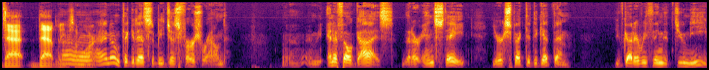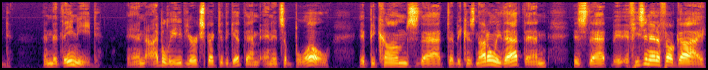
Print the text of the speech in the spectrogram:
that that leaves a Uh, mark. I don't think it has to be just first round. Uh, I mean, NFL guys that are in state, you're expected to get them. You've got everything that you need and that they need. And I believe you're expected to get them. And it's a blow. It becomes that, uh, because not only that, then, is that if he's an NFL guy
